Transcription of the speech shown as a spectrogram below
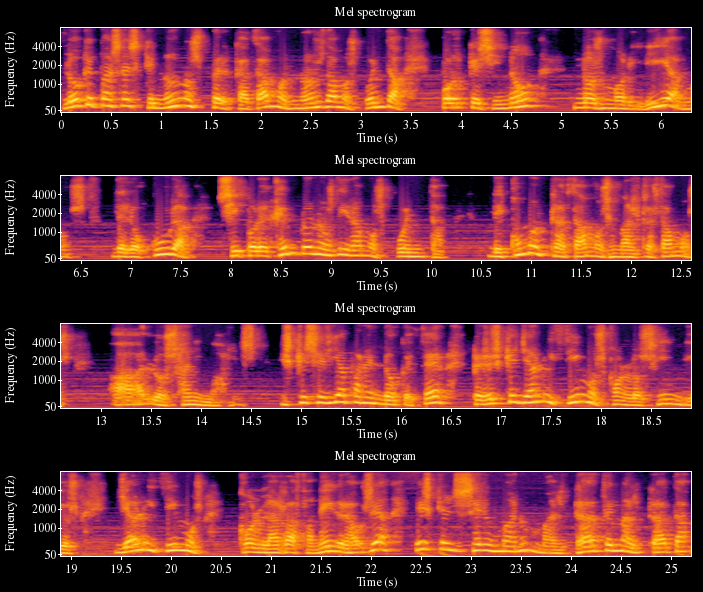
Lo que pasa es que no nos percatamos, no nos damos cuenta, porque si no nos moriríamos de locura. Si, por ejemplo, nos diéramos cuenta de cómo tratamos y maltratamos a los animales. Es que sería para enloquecer, pero es que ya lo hicimos con los indios, ya lo hicimos con la raza negra. O sea, es que el ser humano maltrata y maltrata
